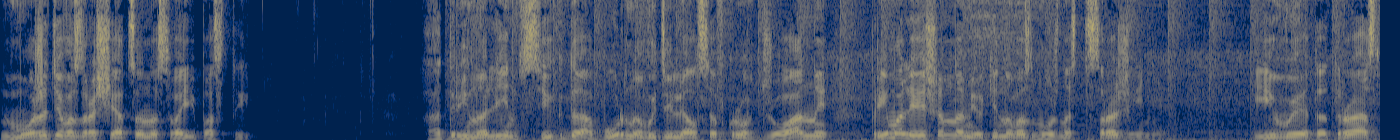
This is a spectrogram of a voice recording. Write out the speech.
Можете возвращаться на свои посты. Адреналин всегда бурно выделялся в кровь Джоанны при малейшем намеке на возможность сражения. И в этот раз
